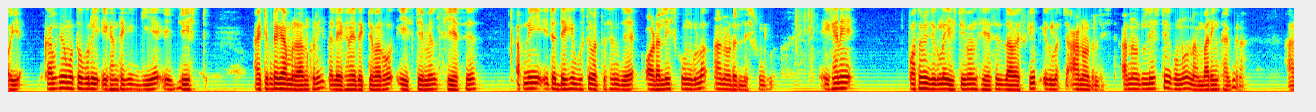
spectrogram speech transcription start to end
ওই কালকের মতো করে এখান থেকে গিয়ে এই লিস্ট আইটেমটাকে আমরা রান করি, তাহলে এখানে দেখতে পারব এইচটিএমএল সিএসএস আপনি এটা দেখে বুঝতে পারতেছেন যে অর্ডার লিস্ট কোনগুলো আনঅর্ডার লিস্ট কোনগুলো। এখানে প্রথমে যেগুলো এইচটিএমএল সিএসএস জাভাস্ক্রিপ্ট এগুলো হচ্ছে আনঅর্ডার লিস্ট আনঅর্ডার লিস্টে কোনো নাম্বারিং থাকবে না। আর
